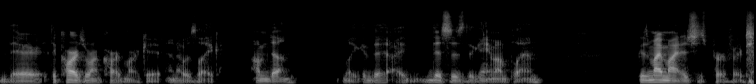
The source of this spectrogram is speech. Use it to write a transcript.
there the cards were on Card Market, and I was like, I'm done. Like the, I, this is the game I'm playing because my mind is just perfect,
